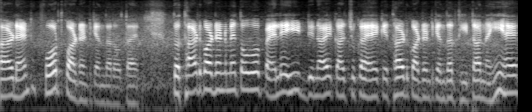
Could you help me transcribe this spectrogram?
थर्ड एंड फोर्थ क्वाड्रेंट के अंदर होता है। तो थर्ड क्वाड्रेंट में तो वो पहले ही डिनाई कर चुका है कि थर्ड क्वाड्रेंट के अंदर थीटा नहीं है।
